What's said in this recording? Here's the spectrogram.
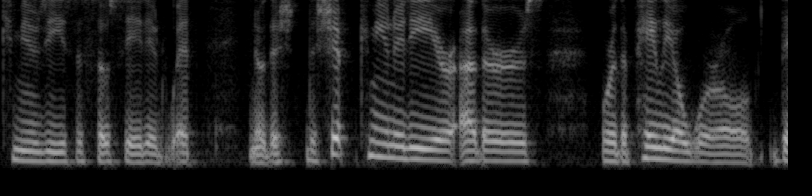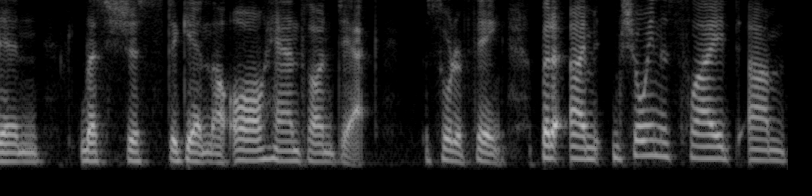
communities associated with you know the, the ship community or others or the paleo world then let's just again the all hands on deck sort of thing. But i'm showing this slide um,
